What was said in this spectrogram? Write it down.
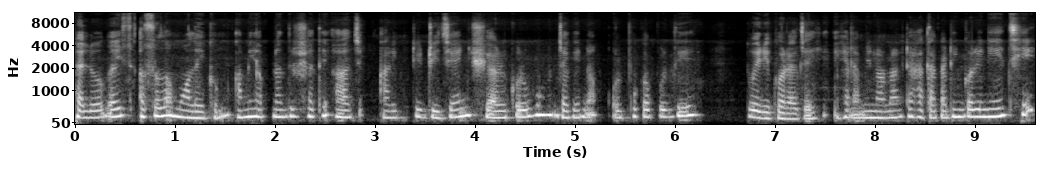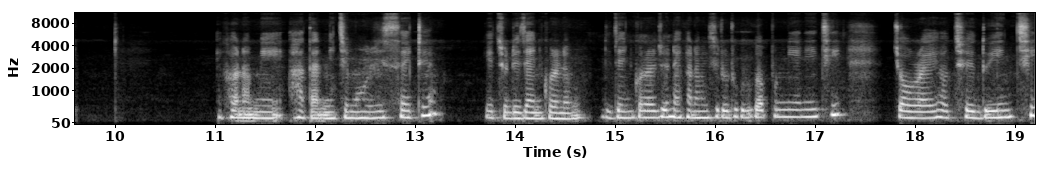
হ্যালো গাইস আসসালামু আলাইকুম আমি আপনাদের সাথে আজ আরেকটি ডিজাইন শেয়ার করব যা কিনা অল্প কাপড় দিয়ে তৈরি করা যায়। এখানে আমি নর্মালটা হাতা কাটিং করে নিয়েছি। এখন আমি হাতার নিচে মহরির সাইডে কিছু ডিজাইন করে নেব। ডিজাইন করার জন্য এখানে আমি ছোটো কাপড় নিয়ে নিয়েছি। চওড়াই হচ্ছে দুই ইঞ্চি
